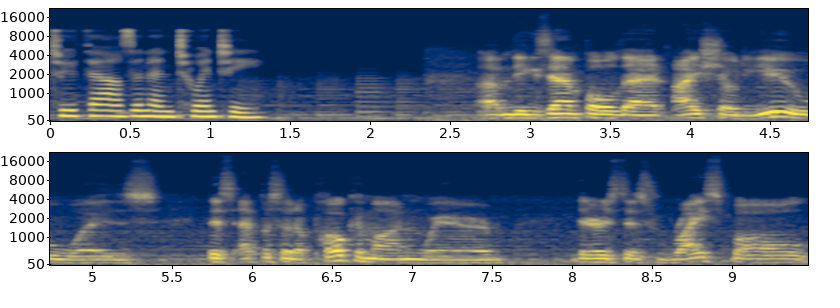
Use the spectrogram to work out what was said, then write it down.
2020. Um, the example that I showed you was this episode of Pokemon where there's this rice ball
